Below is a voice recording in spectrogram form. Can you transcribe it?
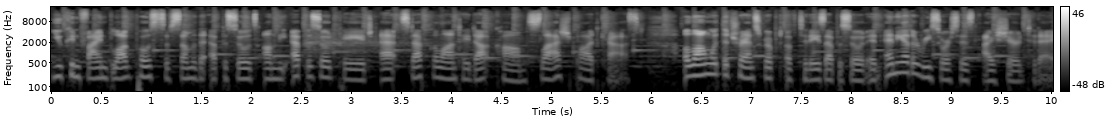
You can find blog posts of some of the episodes on the episode page at stephgalante.com slash podcast, along with the transcript of today's episode and any other resources I shared today.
